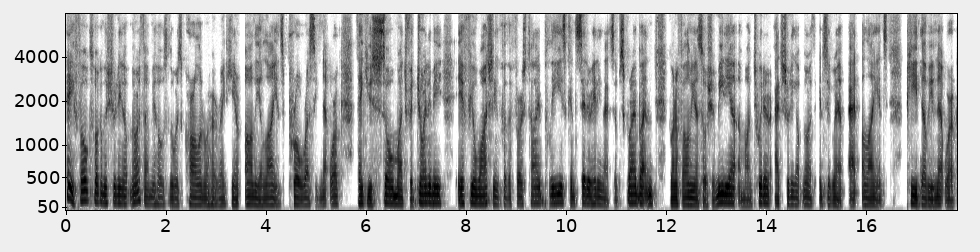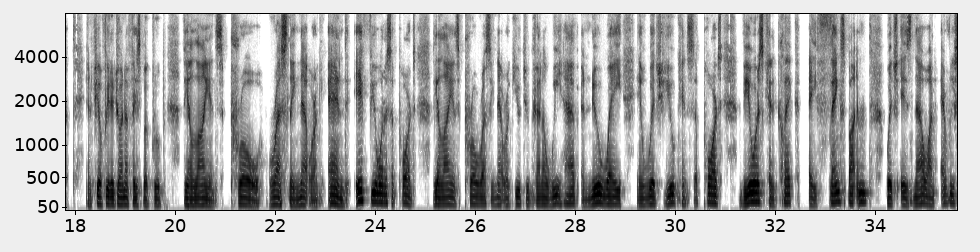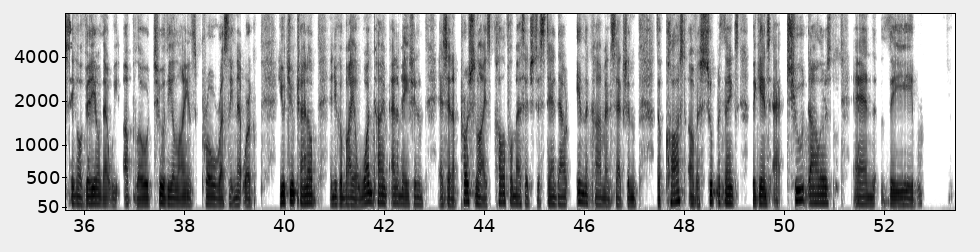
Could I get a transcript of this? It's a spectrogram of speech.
Hey folks, welcome to Shooting Up North. I'm your host, Lewis Carlin. We're here right here on the Alliance Pro Wrestling Network. Thank you so much for joining me. If you're watching for the first time, please consider hitting that subscribe button. If you want to follow me on social media, I'm on Twitter at Shooting Up North, Instagram at Alliance PW Network, and feel free to join our Facebook group, the Alliance Pro Wrestling Network. And if you want to support the Alliance Pro Wrestling Network YouTube channel, we have a new way in which you you can support. Viewers can click a thanks button, which is now on every single video that we upload to the Alliance Pro Wrestling Network YouTube channel. And you can buy a one time animation and send a personalized, colorful message to stand out in the comment section. The cost of a super thanks begins at $2, and the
